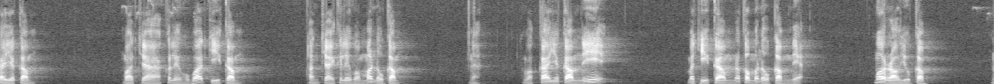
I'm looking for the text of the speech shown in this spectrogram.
กายกรรม มาจาก็เรียกว่าจีกรรม ทางใจก็เรียกว่ามโนกรรมนะว่ากายกรรมนี้มจีกรรมแล้วก็มโนกรรมเนี่ยเมื่อเราอยู่กับน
